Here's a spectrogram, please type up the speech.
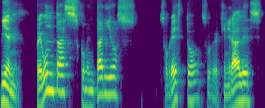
Bien, preguntas, comentarios sobre esto, sobre generales.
